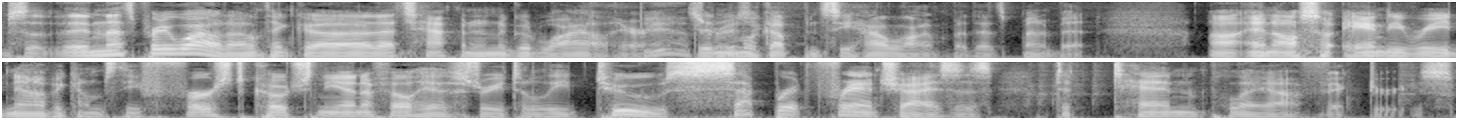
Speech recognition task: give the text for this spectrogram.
so and that's pretty wild. I don't think uh that's happened in a good while here. Yeah, didn't crazy. look up and see how long but that's been a bit uh, and also, Andy Reid now becomes the first coach in the NFL history to lead two separate franchises to 10 playoff victories.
